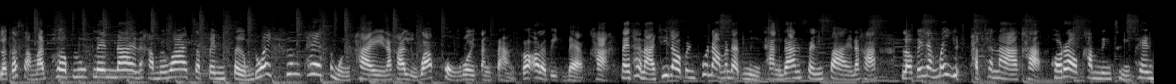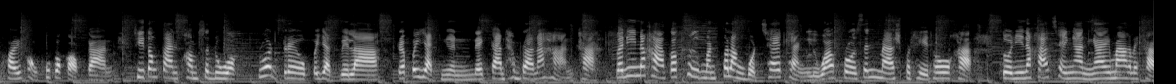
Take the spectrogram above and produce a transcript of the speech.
แล้วก็สามารถเพิ่มลูกเล่นได้นะคะ ไม่ว่าจะเป็นเสริมด้วยเครื่องเทศสมุนไพรนะคะ หรือว่าผงโรยต่างๆ ก็อร่อยไปอีกแบบค่ะ ในฐานะที่เราเป็นผู้นำอันดับหนึ่งทางด้านเฟรนช์ฟรายนะคะ เราก็ยังไม่หยุดพัฒนาค่ะ เพราะเราคำนึงถึงเพนพอยต์ของผู้ประกอบการ ที่ต้องการความสะดวกรวดเร็วประหยัดเวลา และประหยัดเงินในการทำร้านอาหารค่ะ และนี่นะคะก็คือมันฝรั่งบดแช่แข็งหรือว่า frozen mashed potato ค่ะ ตัวนี้นะคะใช้งานง่ายมากเลยค่ะ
